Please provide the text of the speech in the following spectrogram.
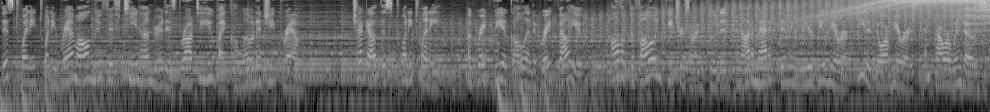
This 2020 Ram All New 1500 is brought to you by Kelowna Jeep Ram. Check out this 2020. A great vehicle and a great value. All of the following features are included, an automatic dimming rear view mirror, heated door mirrors, and power windows.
